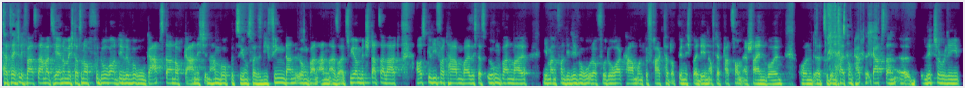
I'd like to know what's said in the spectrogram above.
Tatsächlich war es damals, ich erinnere mich, dass noch Fedora und Deliveroo gab es da noch gar nicht in Hamburg, beziehungsweise die fingen dann irgendwann an. Also als wir mit Stadtsalat ausgeliefert haben, weiß ich, dass irgendwann mal jemand von Deliveroo oder Fedora kam und gefragt hat, ob wir nicht bei denen auf der Plattform erscheinen wollen. Und äh, zu dem Zeitpunkt gab es dann äh, literally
